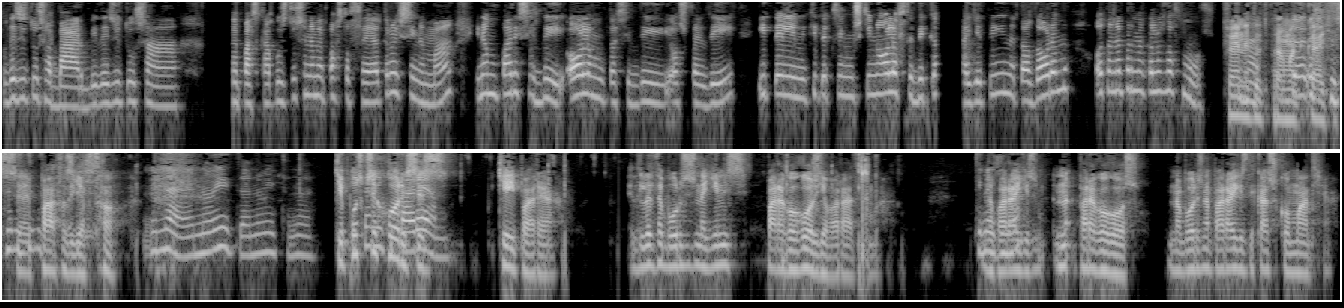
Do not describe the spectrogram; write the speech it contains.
Δεν ζητούσα μπάρμπι, δεν ζητούσα με πας κάπου, ζητούσε να με πας στο θέατρο ή σινεμά ή να μου πάρει CD. Όλα μου τα CD ως παιδί, είτε ελληνική είτε ξένη μουσική, είναι όλα αυθεντικά. Γιατί είναι τα δώρα μου όταν έπαιρνα καλούς βαθμούς. Φαίνεται ναι. ότι πραγματικά έχεις ε, πάθος γι' αυτό. Ναι, εννοείται, εννοείται. Ναι. Και πώς ξεχώρισες και, η παρέα; Δηλαδή θα μπορούσες να γίνεις παραγωγός, για παράδειγμα. Τι να, να παράγεις, παραγωγός. Να μπορείς να παράγεις δικά σου κομμάτια.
